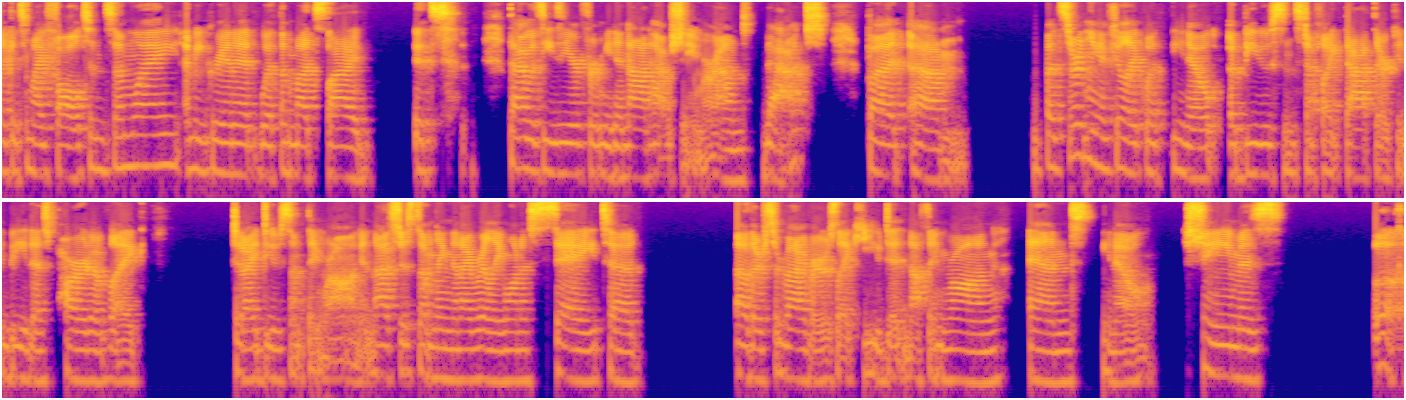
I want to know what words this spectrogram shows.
like it's my fault in some way. I mean, granted, with the mudslide, it's that was easier for me to not have shame around that. But um, but certainly I feel like with, you know, abuse and stuff like that, there can be this part of like, did I do something wrong? And that's just something that I really want to say to other survivors like, you did nothing wrong. And, you know, shame is ugh,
